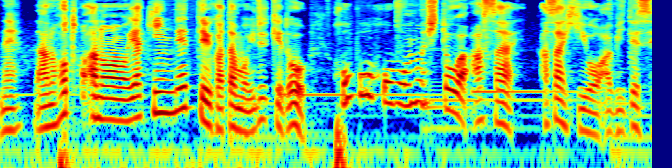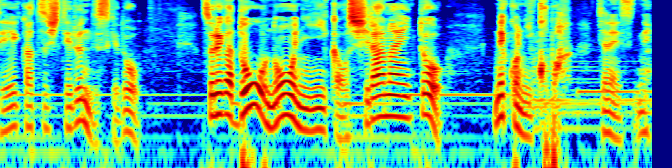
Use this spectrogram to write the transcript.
ねあのほとあの夜勤でっていう方もいるけどほぼほぼの人は朝朝日を浴びて生活してるんですけどそれがどう脳にいいかを知らないと猫に小判じゃないですね。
